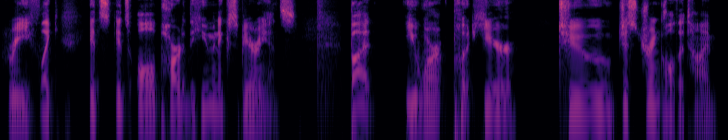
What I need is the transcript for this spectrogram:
grief. Like it's, it's all part of the human experience. But you weren't put here to just drink all the time,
